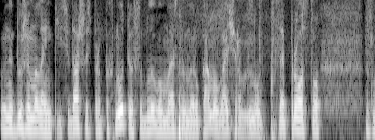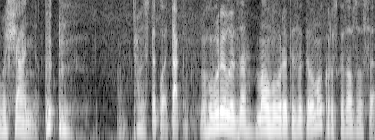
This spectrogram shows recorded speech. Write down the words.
Вони дуже маленькі. Сюди щось пропихнути, особливо мерзлими руками вечором. Ну, це просто знущання. Ось таке. Так, говорили за, мав говорити за килимок, розказав за все.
